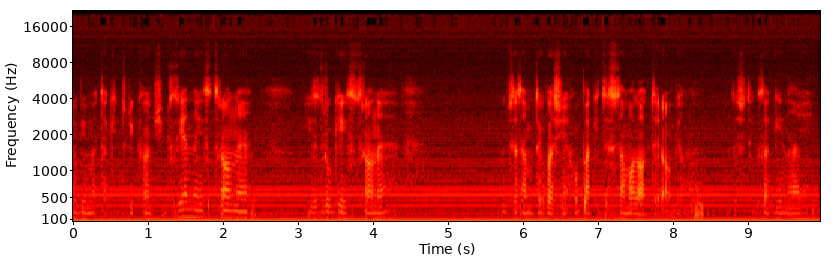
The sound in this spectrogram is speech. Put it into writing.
robimy taki trójkącik z jednej strony i z drugiej strony. Czasami tak właśnie chłopaki też samoloty robią. Też tak zagina i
